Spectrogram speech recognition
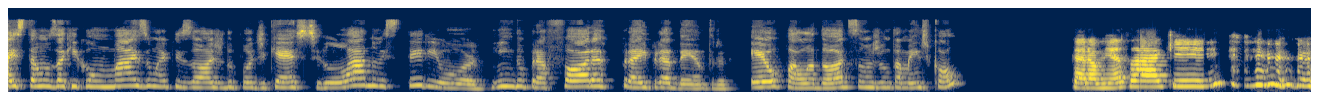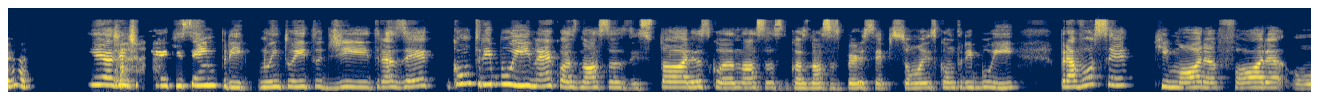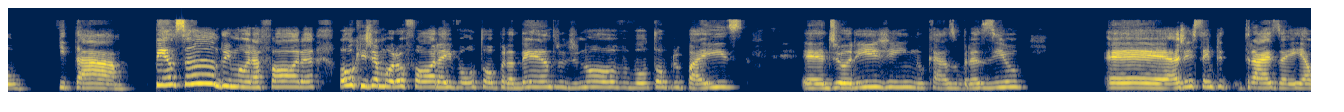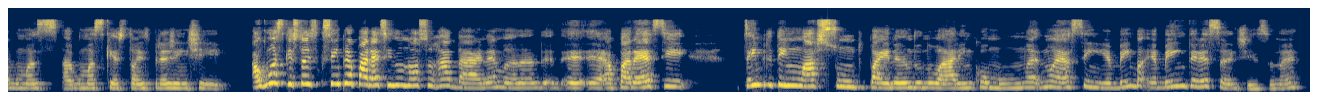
Olá, estamos aqui com mais um episódio do podcast lá no exterior, indo para fora para ir para dentro. Eu, Paula Dodson, juntamente com Carol Miyazaki. E a gente vem aqui sempre no intuito de trazer, contribuir, né, com as nossas histórias, com as nossas, com as nossas percepções, contribuir para você que mora fora ou que está pensando em morar fora, ou que já morou fora e voltou para dentro de novo, voltou para o país é, de origem, no caso Brasil. É, a gente sempre traz aí algumas, algumas questões para a gente. Algumas questões que sempre aparecem no nosso radar, né, mana? É, aparece. Sempre tem um assunto pairando no ar em comum, não é, não é assim? É bem, é bem interessante isso, né?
